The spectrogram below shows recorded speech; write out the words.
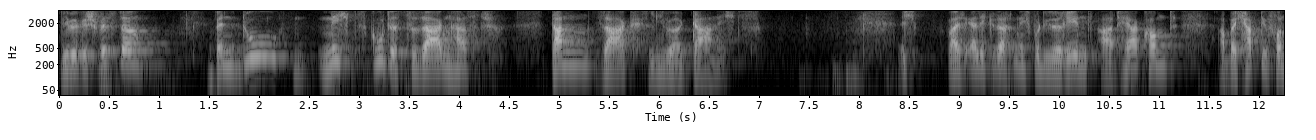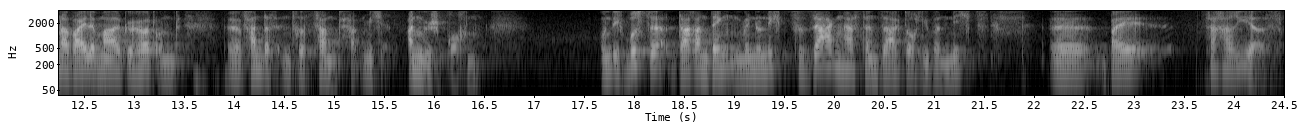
Liebe Geschwister, wenn du nichts Gutes zu sagen hast, dann sag lieber gar nichts. Ich weiß ehrlich gesagt nicht, wo diese Redensart herkommt. Aber ich habe die vor einer Weile mal gehört und äh, fand das interessant, hat mich angesprochen. Und ich musste daran denken, wenn du nichts zu sagen hast, dann sag doch lieber nichts. Äh, bei Zacharias,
